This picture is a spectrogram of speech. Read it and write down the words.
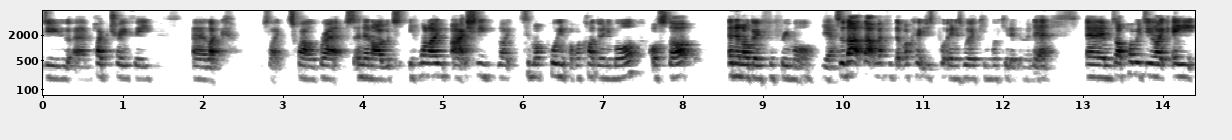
do um, hypertrophy, uh, like it's like twelve reps, and then I would if when I'm actually like to my point of I can't do any more, I'll stop, and then I'll go for three more. Yeah. So that that method that my coach has put in is working wicked at the minute. Um, so I'll probably do like eight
